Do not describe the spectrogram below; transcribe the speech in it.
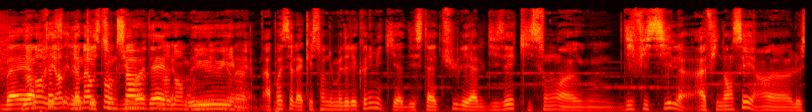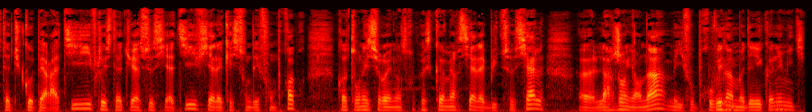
Bah, non, non, il y, a, la question du modèle. Non, non, mais, oui, oui, mais après, c'est la question du modèle économique. Il y a des statuts, Léa le disait, qui sont difficiles à financer. Hein. Le statut coopératif, le statut associatif, il y a la question des fonds propres. Quand on est sur une entreprise commerciale à but social, l'argent il y en a, mais il faut prouver d'un mmh. modèle économique.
